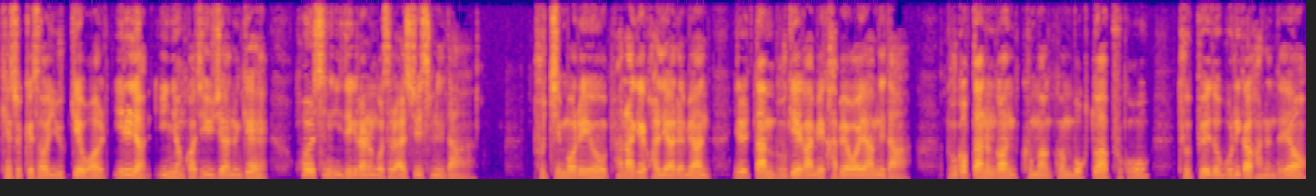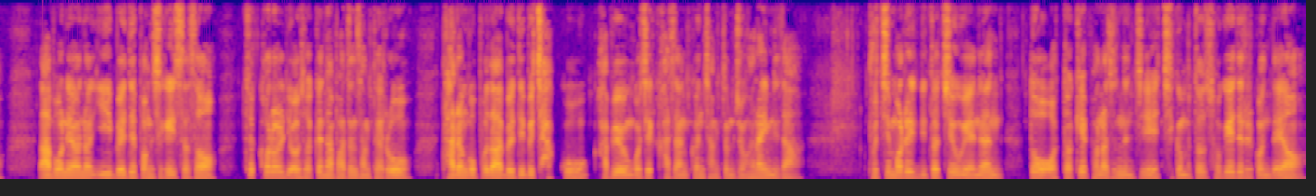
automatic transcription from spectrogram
계속해서 6개월, 1년, 2년까지 유지하는 게 훨씬 이득이라는 것을 알 수 있습니다. 붙임머리 후 편하게 관리하려면 일단 무게감이 가벼워야 합니다. 무겁다는 건 그만큼 목도 아프고 두피에도 무리가 가는데요. 라보네어는 이 매듭 방식에 있어서 특허를 6개나 받은 상태로 다른 것보다 매듭이 작고 가벼운 것이 가장 큰 장점 중 하나입니다. 붙임머리 리터치 후에는 또 어떻게 변하셨는지 지금부터 소개해 드릴 건데요.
